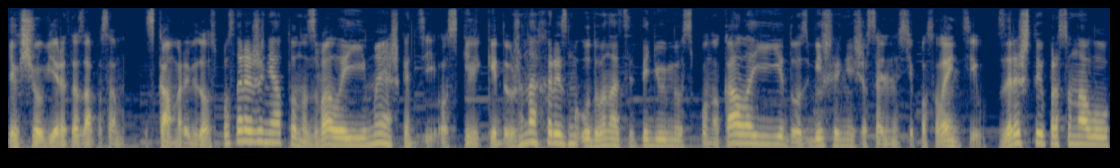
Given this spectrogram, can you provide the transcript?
Якщо вірити записам з камери відеоспостереження, то назвали її мешканці, оскільки довжина харизми у 12 дюймів спонукала її до збільшення чисельності поселенців. Зрештою персоналу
